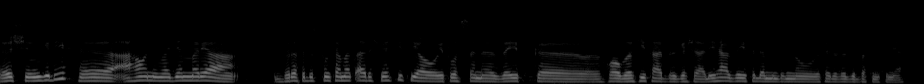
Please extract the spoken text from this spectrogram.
እሺ እንግዲህ አሁን መጀመሪያ ብረት ድስቱን ከመጣድሽ በፊት ያው የተወሰነ ዘይት ከውሃው በፊት አድርገሻል። ይህ ዘይት ለምንድን ነው የተደረገበት ምክንያት?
